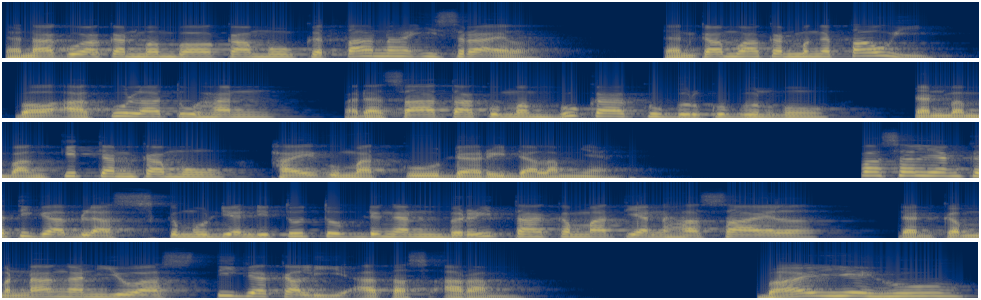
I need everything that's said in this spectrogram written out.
Dan aku akan membawa kamu ke tanah Israel. Dan kamu akan mengetahui bahwa akulah Tuhan pada saat aku membuka kubur-kuburmu dan membangkitkan kamu, hai umatku, dari dalamnya. Pasal yang ke-13 kemudian ditutup dengan berita kematian Hasael dan kemenangan Yoas tiga kali atas Aram. Baik Yehu,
